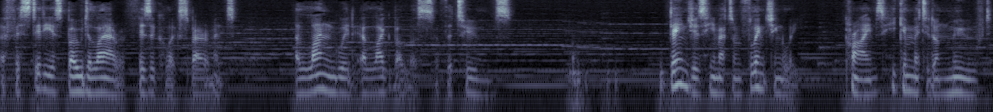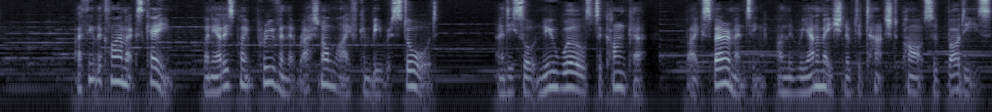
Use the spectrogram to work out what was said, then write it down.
a fastidious Baudelaire of physical experiment, a languid Elagabalus of the tombs. Dangers he met unflinchingly, crimes he committed unmoved. I think the climax came when he had his point proven that rational life can be restored, and he sought new worlds to conquer by experimenting on the reanimation of detached parts of bodies.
